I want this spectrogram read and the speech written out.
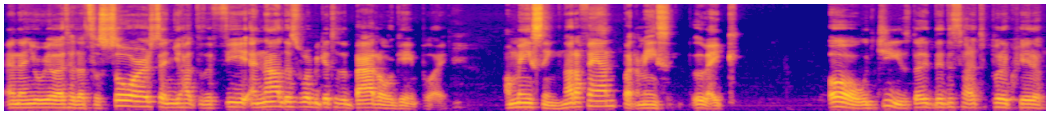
and then you realize that that's the source, and you have to defeat. And now this is where we get to the battle gameplay. Amazing. Not a fan, but amazing. Like, oh, geez, they, they decided to put a creative.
